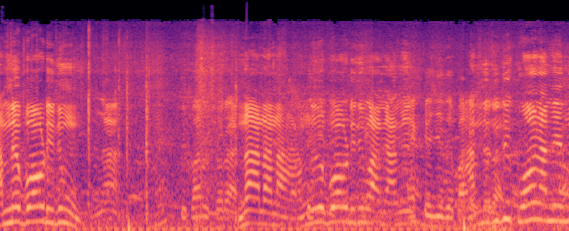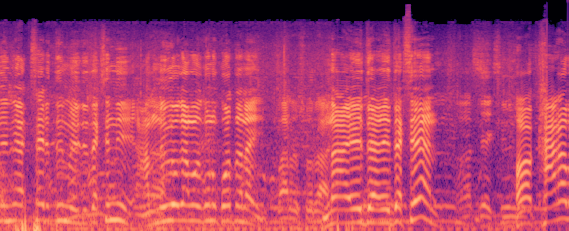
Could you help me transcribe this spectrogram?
আমনে বউডি দিমু। না না না আমনে বউডি দিমু আমি আমি আপনি যদি কোন আমি এমনি এক সাইডে দেখছেন নি? আপনি আমার কোনো কথা নাই। না এই দেন এই দেখছেন? হ্যাঁ খারাপ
